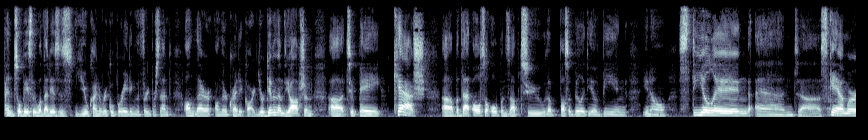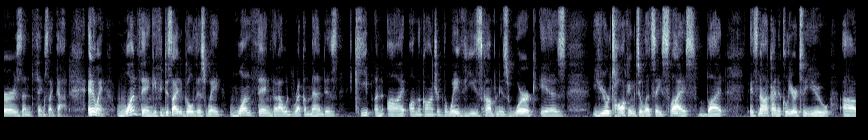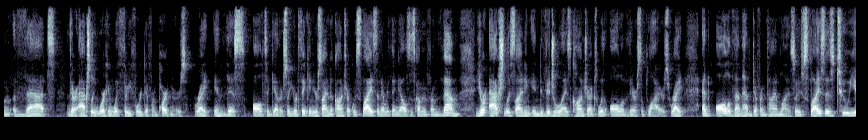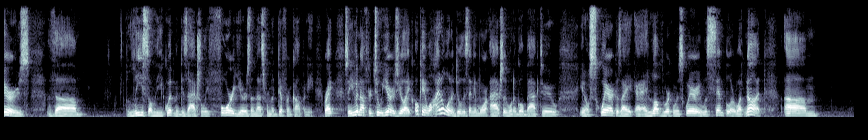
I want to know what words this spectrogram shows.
and so basically what that is is you kind of recuperating the 3% on their on their credit card you're giving them the option uh, to pay cash uh, but that also opens up to the possibility of being, you know, stealing and uh, scammers and things like that. Anyway, one thing, if you decide to go this way, one thing that I would recommend is keep an eye on the contract. The way these companies work is you're talking to, let's say, Slice, but it's not kind of clear to you um, that they're actually working with three, four different partners, right, in this all together. So you're thinking you're signing a contract with Slice and everything else is coming from them. You're actually signing individualized contracts with all of their suppliers, right? And all of them have different timelines. So if Slice is two years, the lease on the equipment is actually four years and that's from a different company right so even after two years you're like okay well i don't want to do this anymore i actually want to go back to you know, Square because I, I loved working with Square. It was simple or whatnot. Um,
